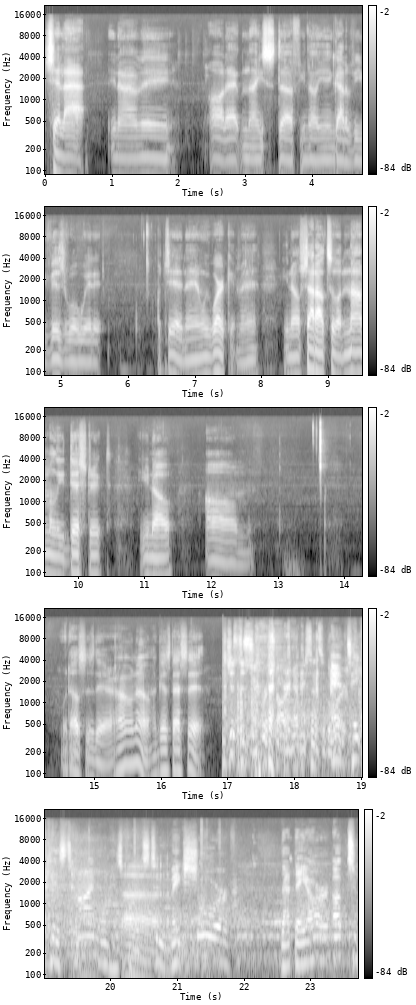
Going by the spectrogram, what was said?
chill out, you know what I mean? All that nice stuff, you know, you ain't gotta be visual with it. But yeah, man, we working, man. You know, shout out to Anomaly District, you know. Um what else is there? I don't know. I guess that's it. He's just a superstar in every sense of the word. and word. take his time on his parts Uh, too. Make sure that they are up to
